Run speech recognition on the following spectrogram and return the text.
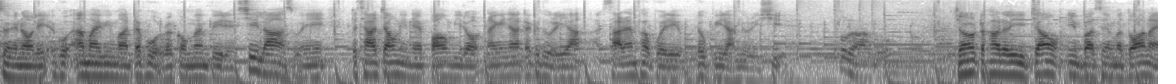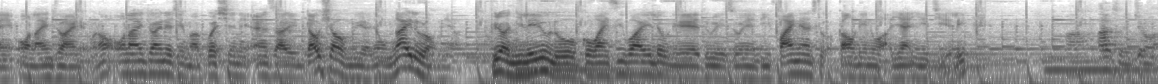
ဆိုရင်တော့လေအခု MIB မှာတက်ဖို့ recommend ပေးတယ်ရှေ့လားဆိုရင်တခြားကျောင်းတွေနဲ့ပေါင်းပြီးတော့နိုင်ငံခြားတက္ကသိုလ်တွေကစာတမ်းဖတ်ပွဲတွေကိုလုပ်ပေးတာမျိုးတွေရှိတယ်ဟုတ်လားကိုကျွန်တော်တို့တစ်ခါတလေအကြောင်း in person မသွားနိုင်ရင် online join တယ်ပေါ့နော် online join တဲ့အချိန်မှာ question တွေ answer တွေတောက်လျှောက်မိတယ်ကျွန်တော်ငိုက်လို့တော့မရဘူးပြီးတော့ညီလေးတို့လိုကိုယ်ပိုင်စီးပွားရေးလုပ်နေတဲ့သူတွေဆိုရင်ဒီ finance တို့ accounting တို့ကအရင်အရေးကြီးတယ်လေဟာ အဲ့ဒါဆိုရင်ကျွန်တော်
